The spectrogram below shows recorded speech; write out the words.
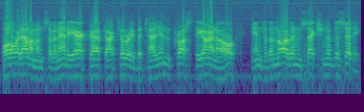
forward elements of an anti-aircraft artillery battalion crossed the Arno into the northern section of the city.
